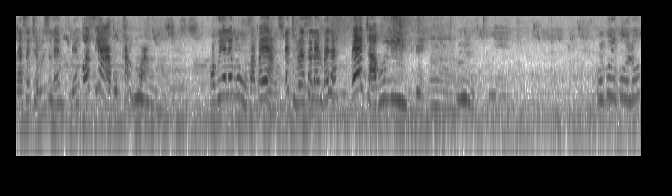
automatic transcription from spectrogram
nasejerusalem nenkosi yabo phambi kwabo babuyela emuva beya ejerusalem beja bejabulile mm. unkulunkulu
